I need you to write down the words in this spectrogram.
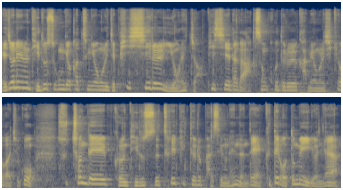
예전에는 디도스 공격 같은 경우는 이제 PC를 이용했죠. PC에다가 악성 코드를 감염을 시켜 가지고 수천 대의 그런 디도스 트래픽들을 발생을 했는데 그때는 어떤 메일이었냐?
